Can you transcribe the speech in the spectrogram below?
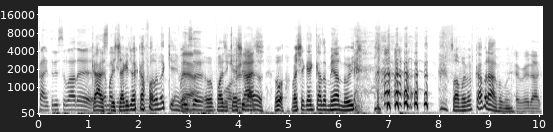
cara, Interestelar é. Cara, é se deixar que a gente vai ficar magnífico, falando aqui, hein, Pois velho. é. O podcast Pô, vai, verdade. Ô, vai chegar em casa meia-noite. Sua mãe vai ficar brava, mano. É verdade.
